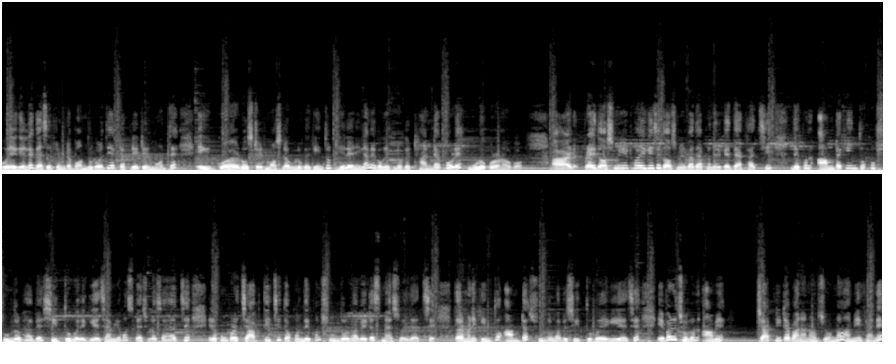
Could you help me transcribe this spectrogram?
হয়ে গেলে গ্যাসের ফ্লেমটা বন্ধ করে দিয়ে একটা প্লেটের মধ্যে এই রোস্টেড মশলাগুলোকে কিন্তু ঢেলে নিলাম এবং এগুলোকে ঠান্ডা করে গুঁড়ো করে নেব। আর প্রায় দশ মিনিট হয়ে গিয়েছে, দশ মিনিট বাদে আপনাদেরকে দেখাচ্ছি। দেখুন, আমটা কিন্তু খুব সুন্দরভাবে সিদ্ধ হয়ে গিয়েছে। আমি যখন স্প্যাচুলার সাহায্যে এরকম করে চাপ দিচ্ছি, তখন দেখুন সুন্দরভাবে এটা স্ম্যাশ হয়ে যাচ্ছে। তার মানে কিন্তু আমটা সুন্দরভাবে সিদ্ধ হয়ে গিয়েছে। এবারে চলুন আমে চাটনিটা বানানোর জন্য আমি এখানে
